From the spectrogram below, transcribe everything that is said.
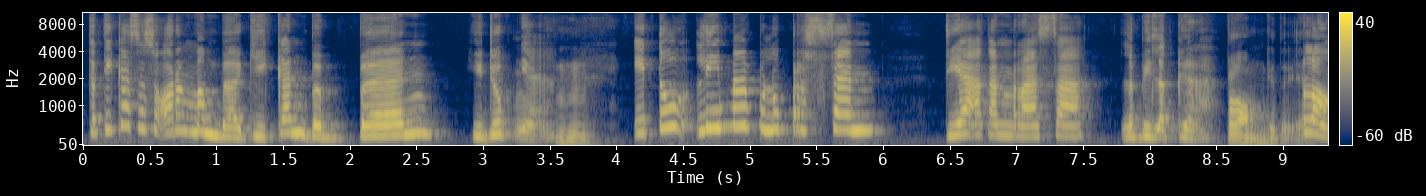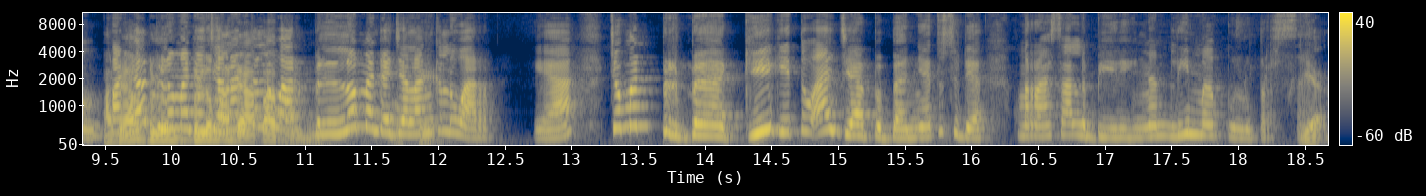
ketika seseorang membagikan beban hidupnya, Mhm. itu 50% dia akan merasa lebih lega. Plong gitu ya. Plong. Padahal, belum, ada jalan keluar, apa-apa. belum ada jalan keluar, ya. Cuman berbagi gitu aja bebannya itu sudah merasa lebih ringan 50%. Ya,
